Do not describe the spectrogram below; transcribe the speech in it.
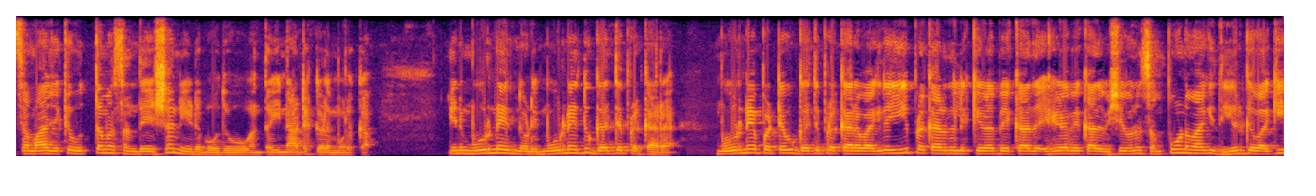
ಸಮಾಜಕ್ಕೆ ಉತ್ತಮ ಸಂದೇಶ ನೀಡಬಹುದು ಅಂತ ಈ ನಾಟಕಗಳ ಮೂಲಕ. ಇನ್ನು ಮೂರನೇದು ನೋಡಿ, ಮೂರನೇದು ಗದ್ಯ ಪ್ರಕಾರ. ಮೂರನೇ ಪಠ್ಯವು ಗದ್ಯ ಪ್ರಕಾರವಾಗಿದೆ. ಈ ಪ್ರಕಾರದಲ್ಲಿ ಕೇಳಬೇಕಾದ, ಹೇಳಬೇಕಾದ ವಿಷಯವನ್ನು ಸಂಪೂರ್ಣವಾಗಿ ದೀರ್ಘವಾಗಿ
